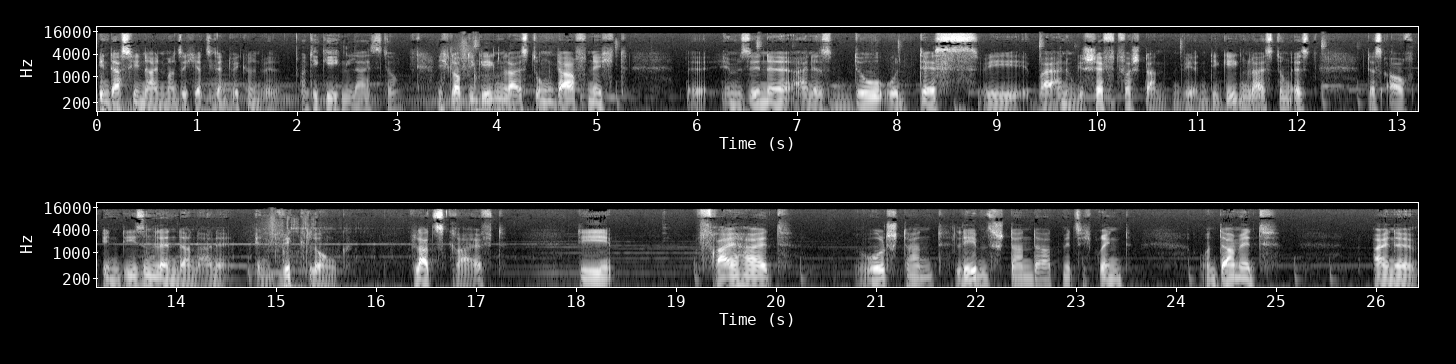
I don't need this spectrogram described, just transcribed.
in das hinein man sich jetzt entwickeln will. Und die Gegenleistung? Ich glaube, die Gegenleistung darf nicht äh, im Sinne eines Do und Des wie bei einem Geschäft verstanden werden. Die Gegenleistung ist, dass auch in diesen Ländern eine Entwicklung Platz greift, die Freiheit, Wohlstand, Lebensstandard mit sich bringt und damit eine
